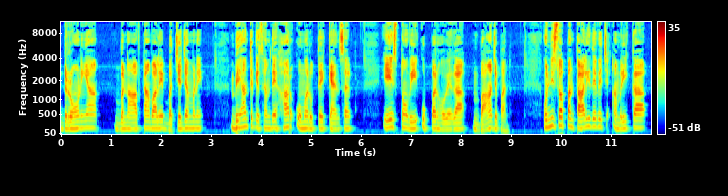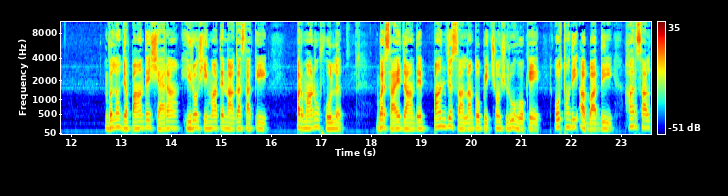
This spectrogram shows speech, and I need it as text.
ਡਰੋਣੀਆਂ ਬਨਾਵਟਾਂ ਵਾਲੇ ਬੱਚੇ ਜੰਮਣੇ ਬੇਅੰਤ ਕਿਸਮ ਦੇ ਹਰ ਉਮਰ ਉੱਤੇ ਕੈਂਸਰ, ਇਸ ਤੋਂ ਵੀ ਉੱਪਰ ਹੋਵੇਗਾ ਬਾਂਝਪਨ। 1945 ਦੇ ਵਿੱਚ ਅਮਰੀਕਾ ਵੱਲੋਂ ਜਾਪਾਨ ਦੇ ਸ਼ਹਿਰਾਂ ਹੀਰੋਸ਼ੀਮਾ ਤੇ ਨਾਗਾਸਾਕੀ ਪਰਮਾਣੂ ਫੁੱਲ ਬਰਸਾਏ ਜਾਣ ਦੇ 5 ਸਾਲਾਂ ਤੋਂ ਪਿੱਛੋਂ ਸ਼ੁਰੂ ਹੋ ਕੇ ਉਥੋਂ ਦੀ ਆਬਾਦੀ ਹਰ ਸਾਲ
